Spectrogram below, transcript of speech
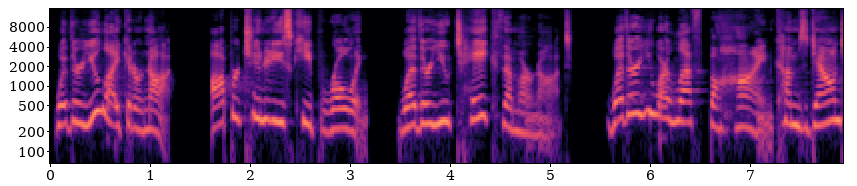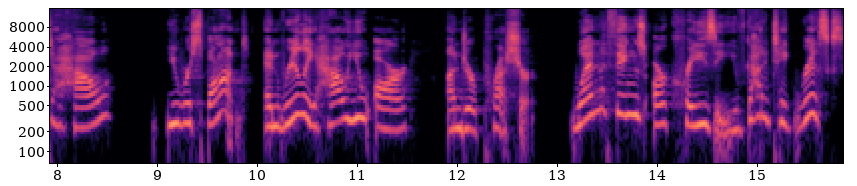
whether you like it or not. Opportunities keep rolling, whether you take them or not. Whether you are left behind comes down to how you respond and really how you are under pressure. When things are crazy, you've got to take risks.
